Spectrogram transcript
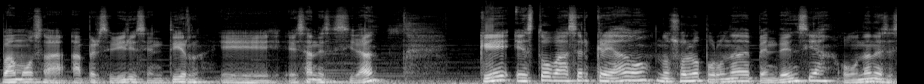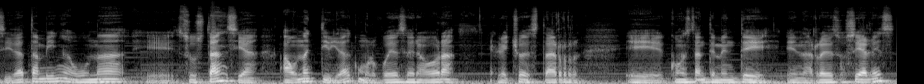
vamos a, percibir y sentir eh, esa necesidad que esto va a ser creado no solo por una dependencia o una necesidad también a una eh, sustancia, a una actividad como lo puede ser ahora el hecho de estar eh, constantemente en las redes sociales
